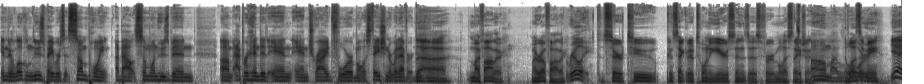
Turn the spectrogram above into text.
in their local newspapers at some point about someone who's been um, apprehended and and tried for molestation or whatever. The uh, my father, my real father, Really? served two consecutive twenty year sentences for molestation. Oh my lord! it wasn't me. Yeah,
